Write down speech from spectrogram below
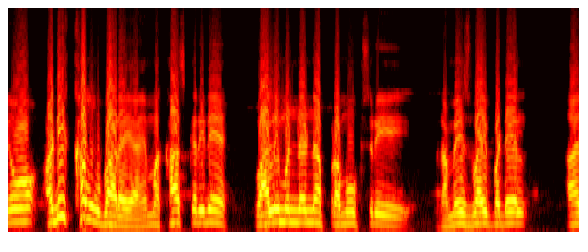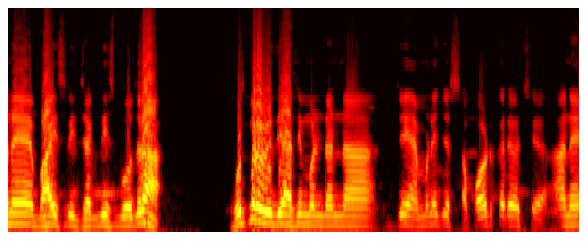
એઓ અડીખમ ઊભા રહ્યા. એમાં ખાસ કરીને વાલી મંડળના પ્રમુખ શ્રી રમેશભાઈ પટેલ અને ભાઈ શ્રી જગદીશ બોદરા, ભૂતપૂર્વ વિદ્યાર્થી મંડળના જે એમણે જે સપોર્ટ કર્યો છે અને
